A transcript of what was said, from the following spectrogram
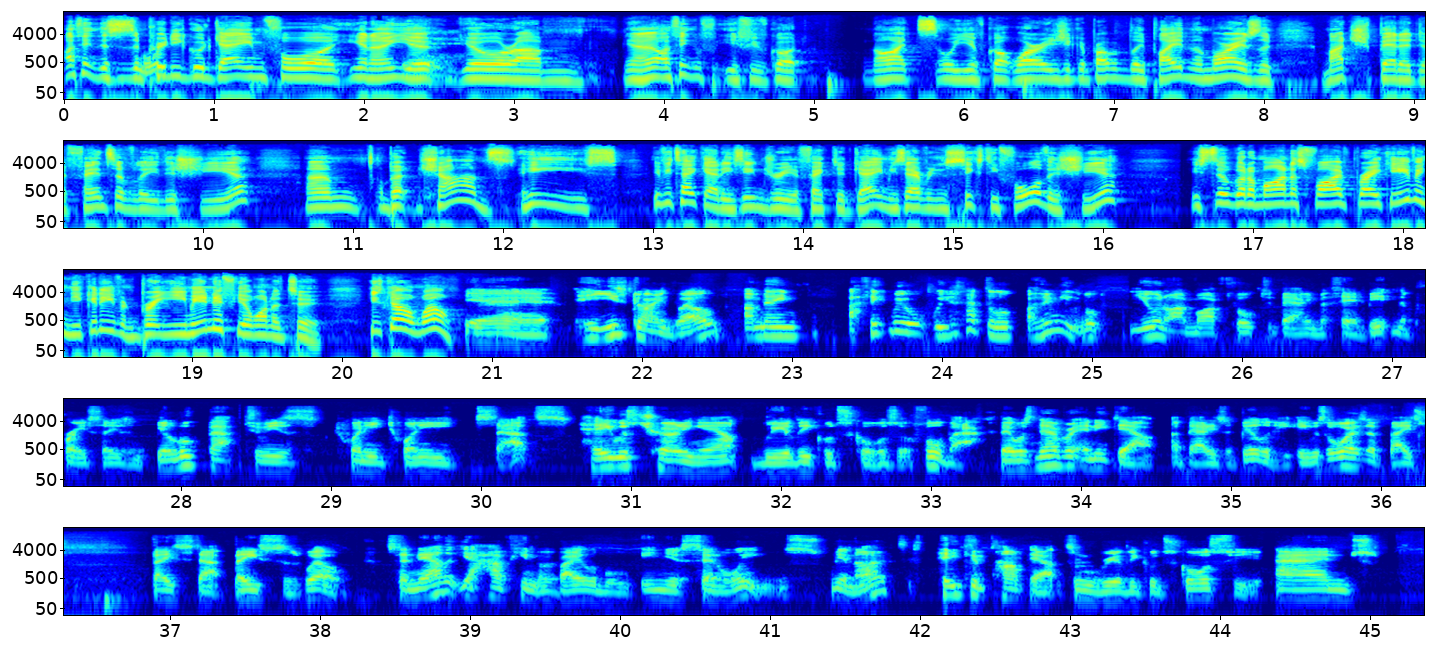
I think this is a pretty good game for you know your your um you know I think if, if you've got Knights or you've got Warriors, you could probably play them. The Warriors look much better defensively this year. Um, but Chance, he's if you take out his injury affected game, he's averaging sixty four this year. He's still got a minus five break even. You could even bring him in if you wanted to. He's going well. Yeah, he is going well. I mean, I think we we just have to look. I think we look. You and I might have talked about him a fair bit in the preseason. You look back to his 2020 stats. He was churning out really good scores at fullback. There was never any doubt about his ability. He was always a base base stat beast as well. So now that you have him available in your center wings, you know he can pump out some really good scores for you. And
